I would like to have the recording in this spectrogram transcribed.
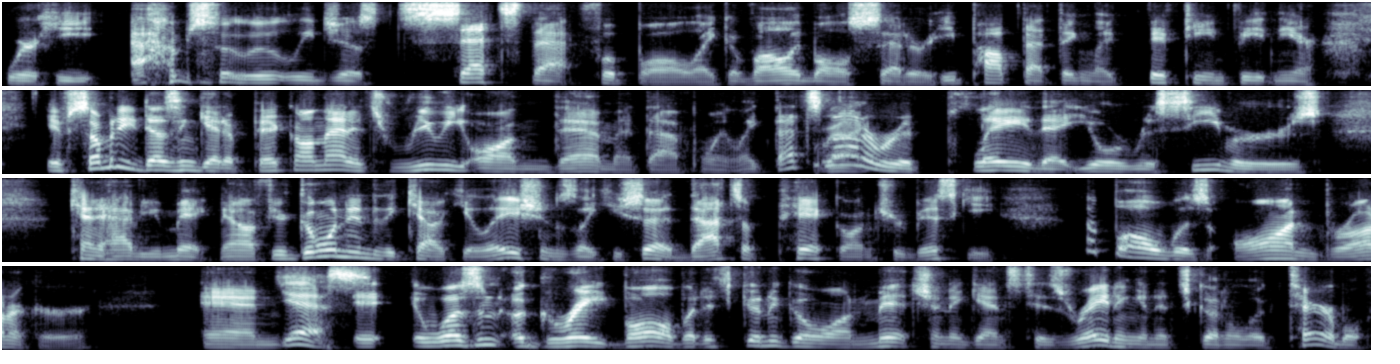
where he absolutely just sets that football like a volleyball setter. He popped that thing like 15 feet in the air. If somebody doesn't get a pick on that, it's really on them at that point. Like that's right. not a play that your receivers – can have you make. Now, if you're going into the calculations, like you said, that's a pick on Trubisky. That ball was on Braunecker. And yes, it, it wasn't a great ball, but it's going to go on Mitch and against his rating, and it's going to look terrible.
